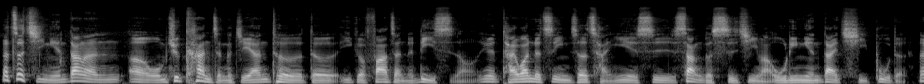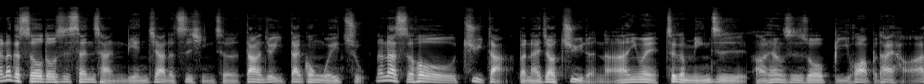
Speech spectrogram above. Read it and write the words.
那这几年，当然呃，我们去看整个捷安特的一个发展的历史哦，因为台湾的自行车产业是上个世纪嘛，五零年代起步的。那那个时候都是生产廉价的自行车，当然就以代工为主。那那时候巨大本来叫巨人啊，因为这个名字好像是说笔画不太好啊，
